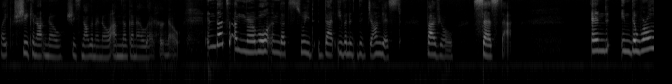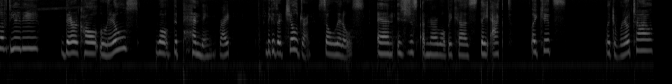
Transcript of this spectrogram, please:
Like she cannot know. She's not gonna know. I'm not gonna let her know. And that's admirable and that's sweet that even the youngest five year old says that. And in the world of DID, they're called littles. Well, depending, right? Because they're children, so littles. And it's just admirable because they act like kids, like a real child,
